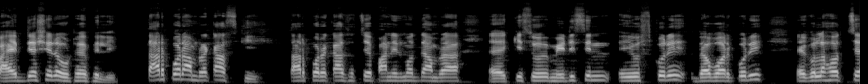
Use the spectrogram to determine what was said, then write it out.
পাইপ দিয়ে সেরে উঠে ফেলি। তারপর আমরা কাজ কি? তারপরে কাজ হচ্ছে পানির মধ্যে আমরা কিছু মেডিসিন ইউজ করি, ব্যবহার করি। এগুলো হচ্ছে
